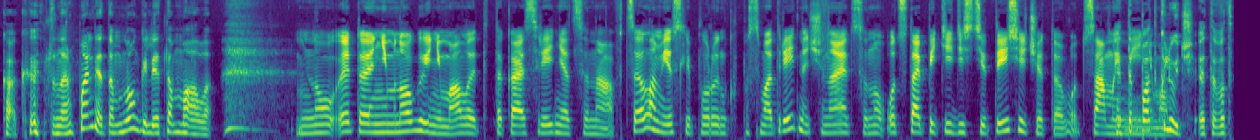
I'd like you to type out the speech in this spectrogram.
как? Это нормально? Это много или это мало? Ну, это ни много и ни мало, это такая средняя цена. В целом, если по рынку посмотреть, начинается ну, от 150 тысяч, это вот самый это минимум. Это под ключ, это вот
